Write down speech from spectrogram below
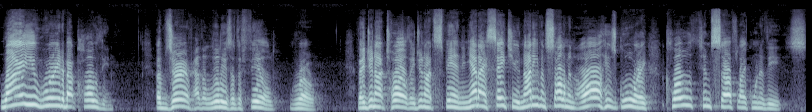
Why are you worried about clothing? Observe how the lilies of the field grow. They do not toil, they do not spin. And yet I say to you, not even Solomon in all his glory clothed himself like one of these.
